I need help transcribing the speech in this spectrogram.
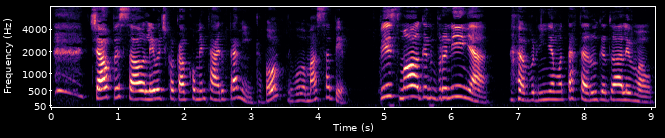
Tchau, pessoal. Lembra de colocar o um comentário pra mim, tá bom? Eu vou amar saber. Bis morgen, Bruninha. A Bruninha é uma tartaruga do alemão.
